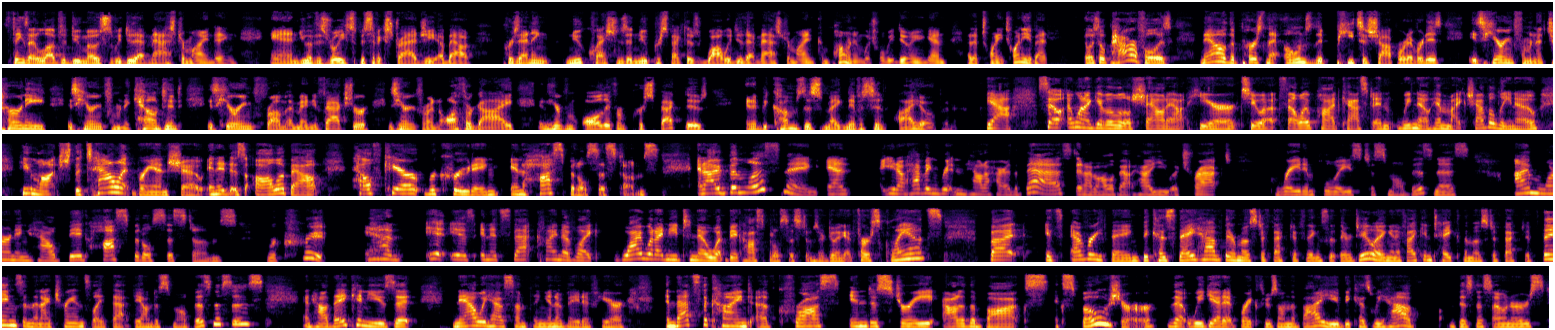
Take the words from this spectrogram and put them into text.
things I love to do most is we do that masterminding, and you have this really specific strategy about presenting new questions and new perspectives while we do that mastermind component, which we'll be doing again at the 2020 event. And what's so powerful is now the person that owns the pizza shop or whatever it is is hearing from an attorney, is hearing from an accountant, is hearing from a manufacturer, is hearing from an author guy, and hearing from all different perspectives and it becomes this magnificent eye opener. Yeah. So I want to give a little shout out here to a fellow podcast, and we know him, Mike Chavellino. He launched the Talent Brand Show, and it is all about healthcare recruiting in hospital systems. And I've been listening, and, you know, having written How to Hire the Best, and I'm all about how you attract great employees to small business, I'm learning how big hospital systems recruit. And it is, and it's that kind of like, why would I need to know what big hospital systems are doing at first glance? But it's everything because they have their most effective things that they're doing. And if I can take the most effective things and then I translate that down to small businesses and how they can use it, now we have something innovative here. And that's the kind of cross industry, out of the box exposure that we get at Breakthroughs on the Bayou because we have business owners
